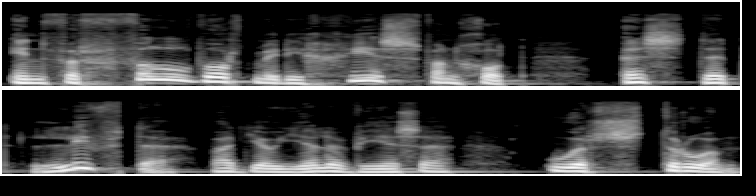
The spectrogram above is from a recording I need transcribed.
en vervul word met die gees van God, is dit liefde wat jou hele wese oorstroom.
